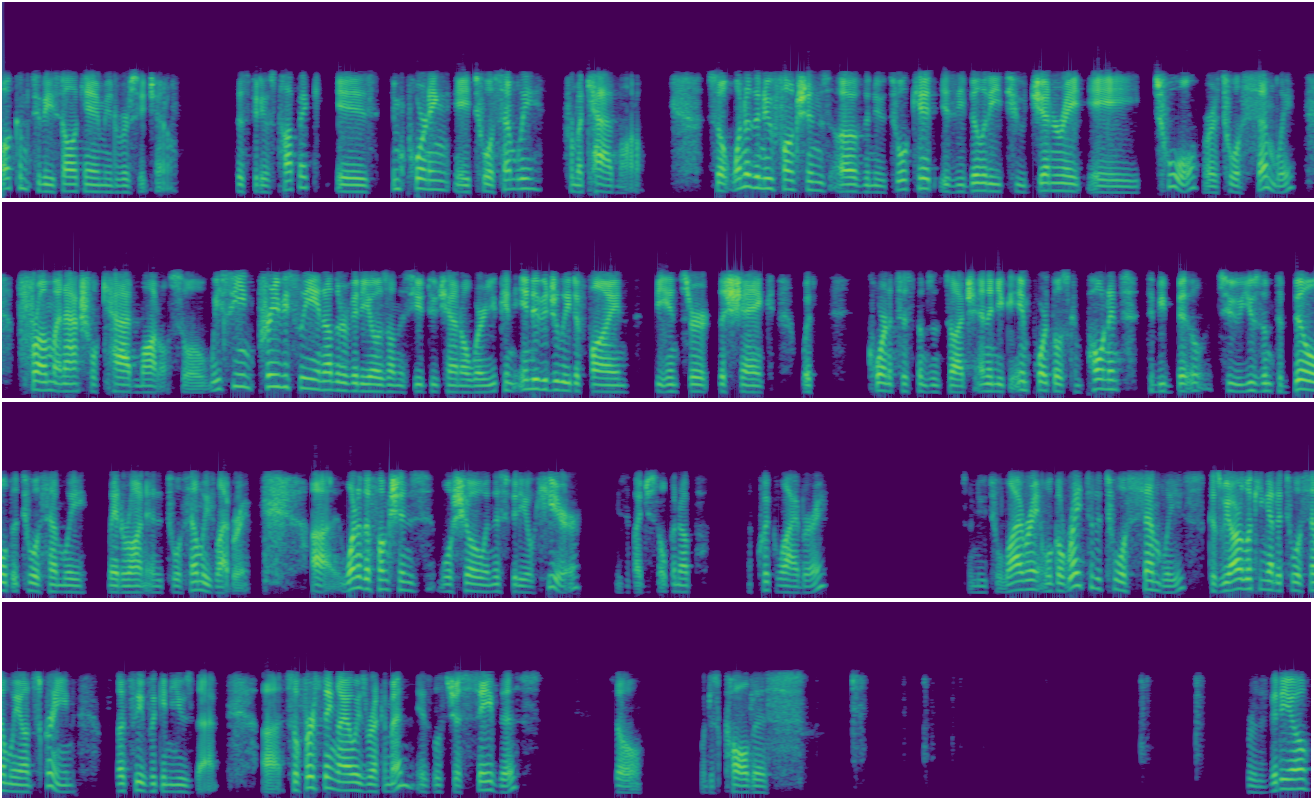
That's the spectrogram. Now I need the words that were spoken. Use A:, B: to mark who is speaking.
A: Welcome to the SolidCAM University channel. This video's topic is importing a tool assembly from a CAD model. So one of the new functions of the new toolkit is the ability to generate a tool or a tool assembly from an actual CAD model. So we've seen previously in other videos on this YouTube channel where you can individually define the insert, the shank with coordinate systems and such, and then you can import those components to be built to use them to build a tool assembly later on in a tool assemblies library. Uh, one of the functions we'll show in this video here is if I just open up a quick library, so new tool library, and we'll go right to the tool assemblies because we are looking at a tool assembly on screen. Let's see if we can use that. Uh, so first thing I always recommend is let's just save this. So we'll just call this for the video.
